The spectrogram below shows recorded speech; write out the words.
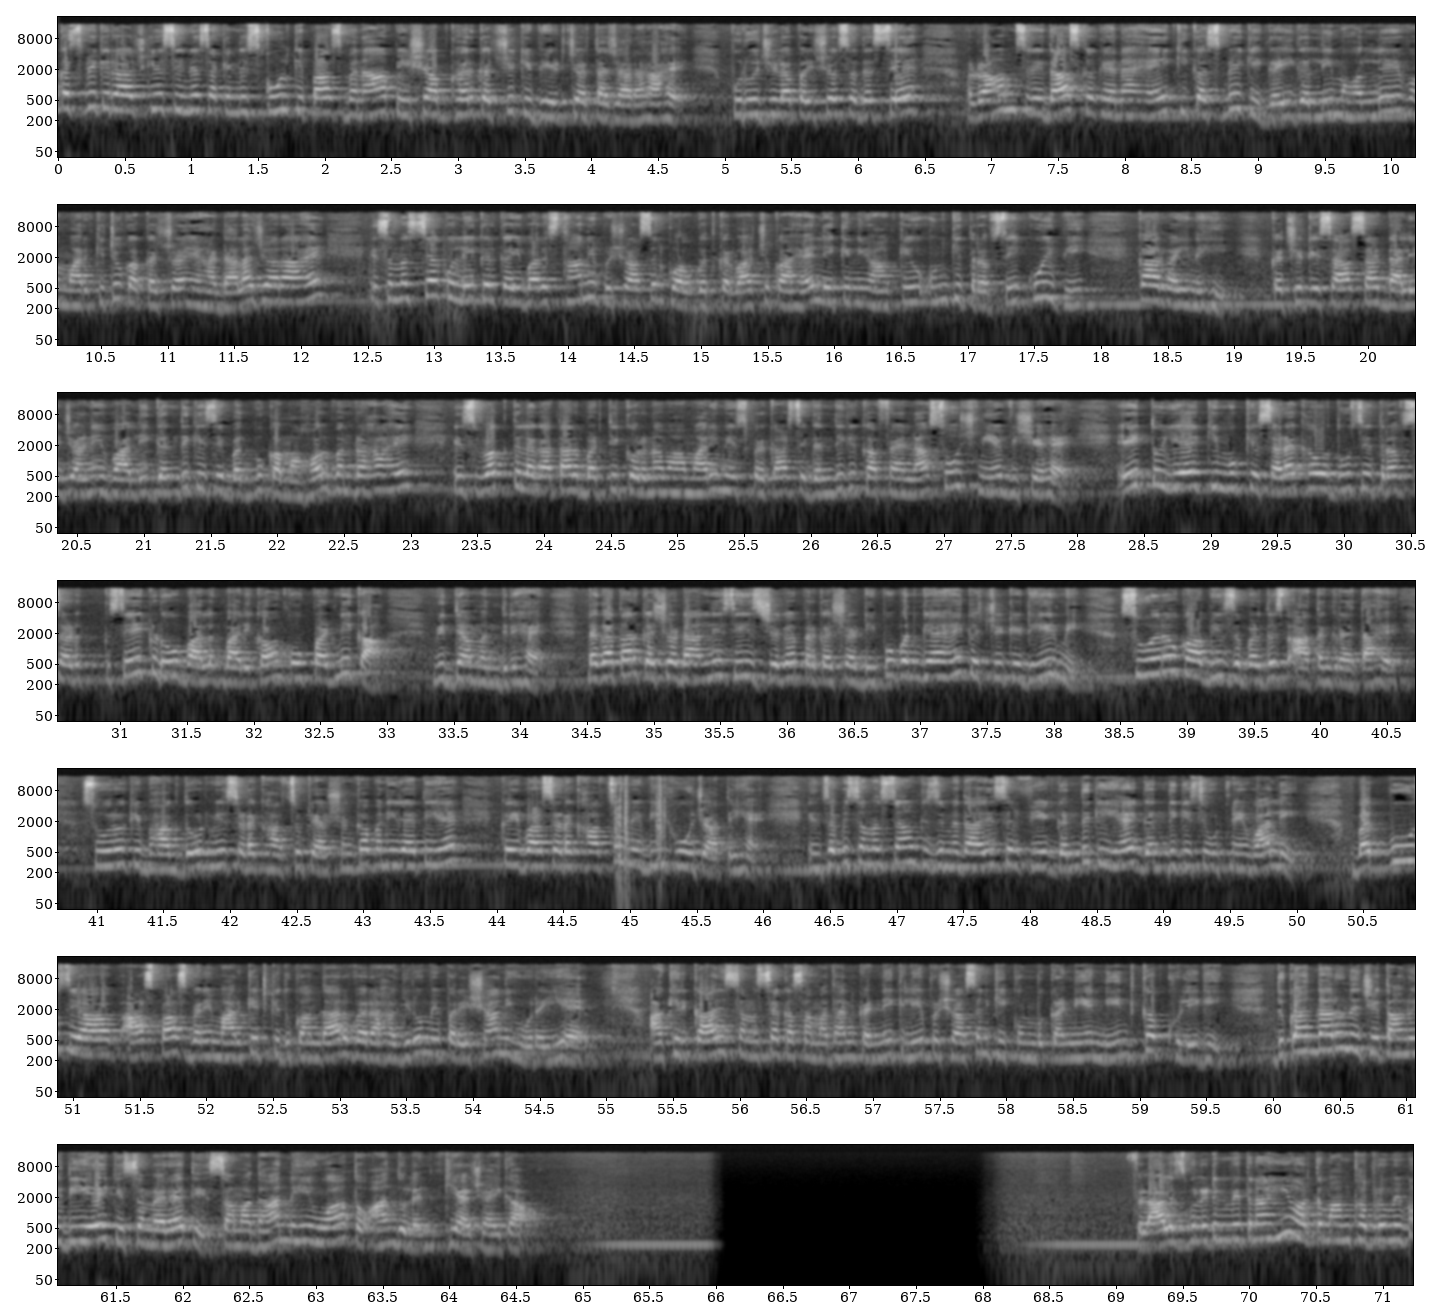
कस्बे के राजकीय सीनियर सेकेंडरी स्कूल के पास बना पेशाब घर कचरे की भीड़ चढ़ता जा रहा है। पूर्व जिला परिषद सदस्य राम श्रीदास का कहना है कि कस्बे की गई गली मोहल्ले व मार्केटों का कचरा यहाँ डाला जा रहा है। इस समस्या को लेकर कई बार स्थानीय प्रशासन को अवगत करवा चुका है, लेकिन यहाँ के उनकी तरफ़ से कोई भी कार्रवाई नहीं। कचरे के साथ साथ डाले जाने वाली गंदगी से बदबू का माहौल बन रहा है। इस वक्त लगातार बढ़ती कोरोना महामारी में इस प्रकार से गंदगी का फैलना सोचनीय विषय है। एक तो यह कि मुख्य सड़क है और दूसरी तरफ़ सैकड़ों बालक बालिकाओं को पढ़ने का विद्या मंदिर है। लगातार कचरा डालने से इस जगह पर कचरा डिपो बन गया है। कचरे के ढेर में सुअरों का भी ज़बरदस्त आतंक रहता है। सुअरों की भागदौड़ में सड़क हादसों की आशंका बनी रहती है। कई बार सड़क हादसों में भी हो जाते हैं। इन सभी समस्याओं की ज़िम्मेदारी सिर्फ़ ये गंदगी है। गंदगी से उठने वाली, बदबू से आसपास बने मार्केट के दुकानदार व राहगीरों में परेशानी हो रही है। आखिरकार इस समस्या का समाधान करने के लिए प्रशासन की कुंभकर्णीय नींद कब खुलेगी? दुकानदारों ने चेतावनी दी है कि समय रहते समाधान नहीं हुआ तो आंदोलन किया जाएगा। फ़िलहाल इस बुलेटिन में इतना ही और तमाम खबरों में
